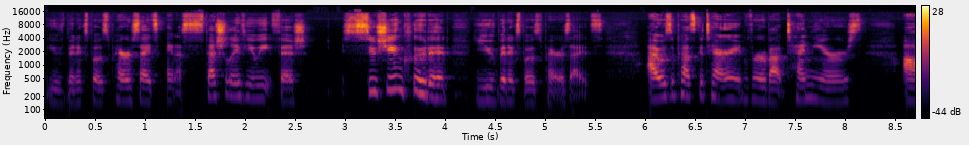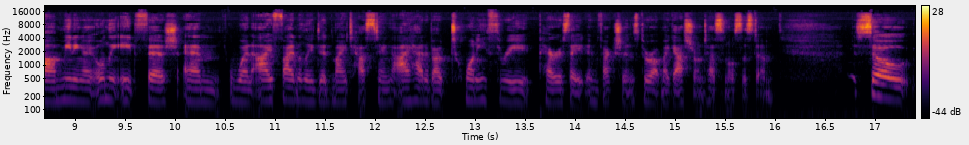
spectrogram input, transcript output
you've been exposed to parasites. And especially if you eat fish, sushi included, you've been exposed to parasites. I was a pescatarian for about 10 years, um, meaning I only ate fish. And when I finally did my testing, I had about 23 parasite infections throughout my gastrointestinal system. So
